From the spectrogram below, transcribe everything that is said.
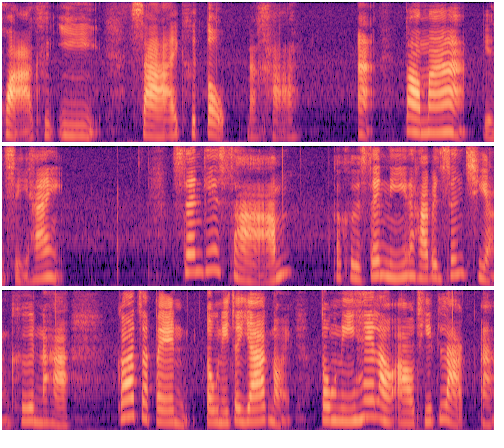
ขวาคือ e ซ้ายคือตกนะคะ อะ ต่อมาเปลี่ยนสีให้ เส้นที่ 3 ก็คือเส้นนี้นะคะ เป็นเส้นเฉียงขึ้นนะคะ ก็จะเป็นตรงนี้จะยากหน่อย ตรงนี้ให้เราเอาทิศหลักอะ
